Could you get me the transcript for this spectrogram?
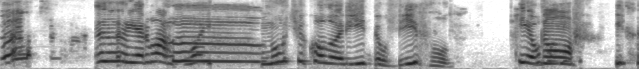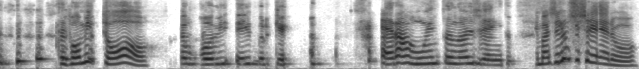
uh, era um arroz uh, multicolorido, vivo. Que eu Você vomitou? Eu vomitei porque era muito nojento. Imagina o cheiro.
